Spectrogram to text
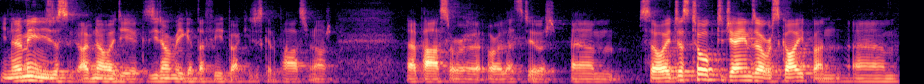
You know what I mean? You just I've no idea because you don't really get that feedback. You just get a pass or not. A pass or a, or a let's do it. Um, so I just talked to James over Skype and. Um,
